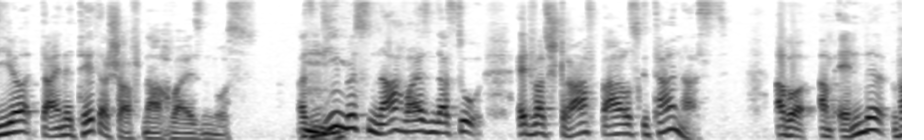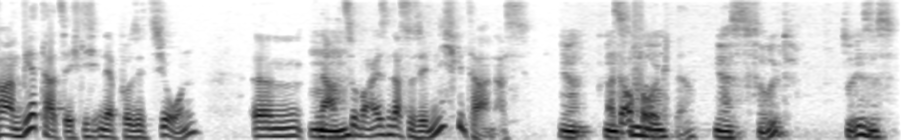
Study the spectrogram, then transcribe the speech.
dir deine Täterschaft nachweisen muss. Also mhm. die müssen nachweisen, dass du etwas Strafbares getan hast. Aber am Ende waren wir tatsächlich in der Position, ähm, mhm. nachzuweisen, dass du es eben nicht getan hast. Ja. Das ist auch verrückt, ne? Ja, es ist verrückt. So ist es.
